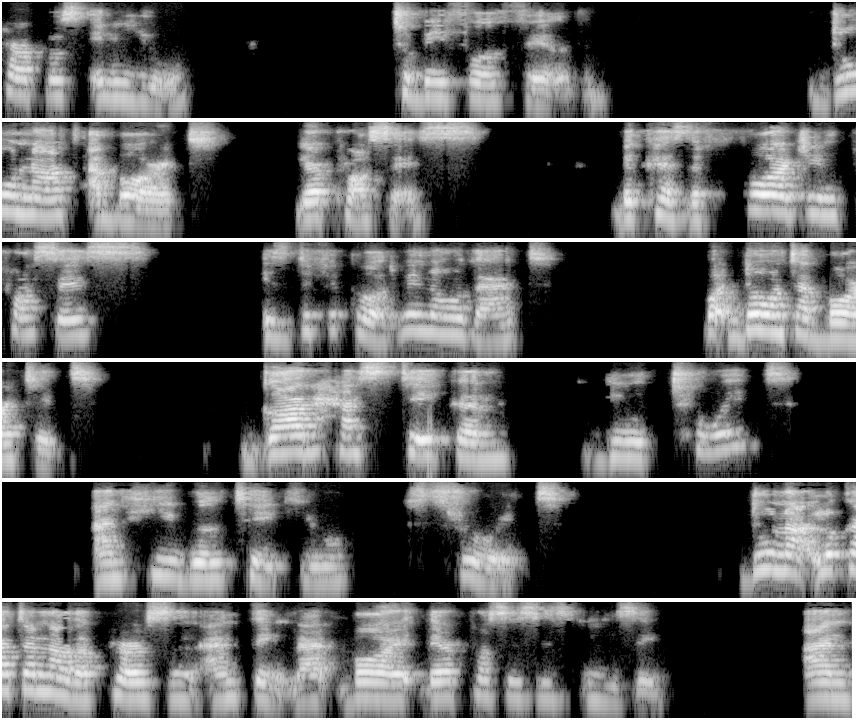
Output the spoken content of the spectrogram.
purpose in you to be fulfilled. Do not abort your process because the forging process is difficult. We know that, but don't abort it. God has taken you to it and he will take you through it. Do not look at another person and think that, boy, their process is easy. And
